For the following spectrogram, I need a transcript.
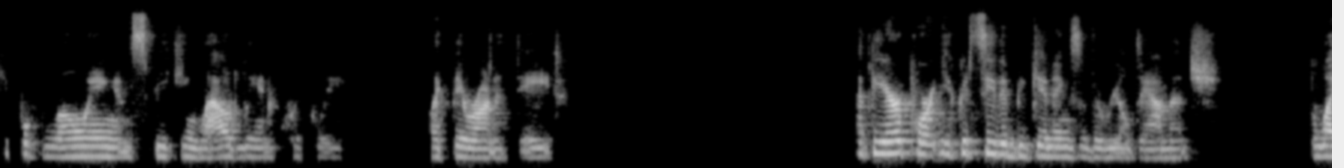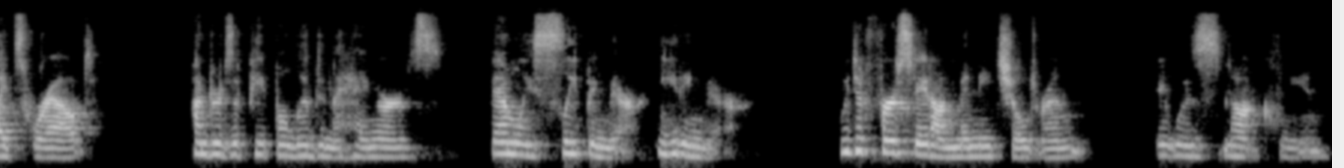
people glowing and speaking loudly and quickly, like they were on a date. At the airport, you could see the beginnings of the real damage. The lights were out. Hundreds of people lived in the hangars, families sleeping there, eating there. We did first aid on many children. It was not clean.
